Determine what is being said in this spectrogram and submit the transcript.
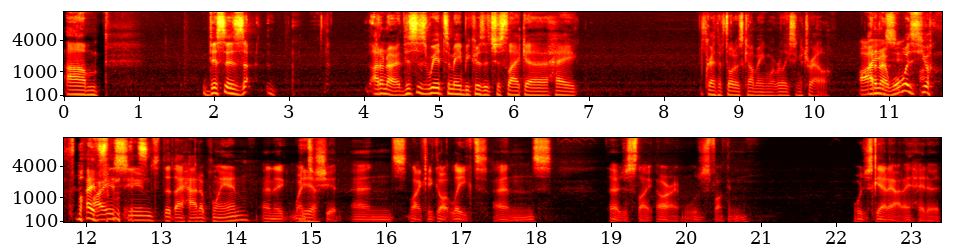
Um, this is I don't know. This is weird to me because it's just like, uh, hey, Grand Theft Auto's coming. We're releasing a trailer. I, don't know. assu- what was your? I this? assumed that they had a plan and it went Yeah. to shit and like it got leaked and they were just like, all right, we'll just fucking, we'll just get out ahead of it.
